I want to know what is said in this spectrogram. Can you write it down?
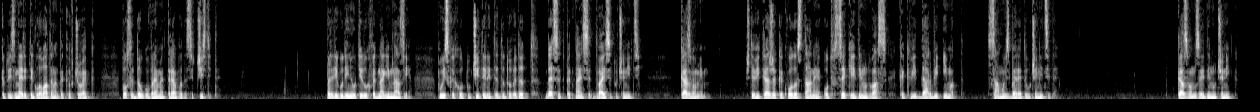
Като измерите главата на такъв човек, после дълго време трябва да се чистите. Преди години отидох в една гимназия. Поисках от учителите да доведат 10, 15, 20 ученици. Казвам им, ще ви кажа какво да стане от всеки един от вас, какви дарби имат. Само изберете учениците. Казвам за един ученик.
